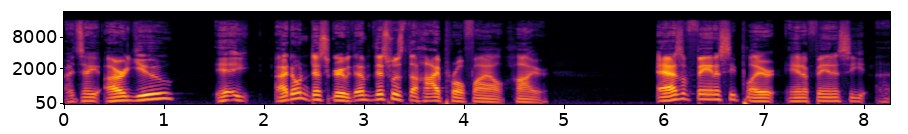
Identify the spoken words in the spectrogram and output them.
I'd say, are you? I don't disagree with them. This was the high profile hire. As a fantasy player and a fantasy uh,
